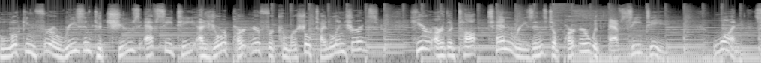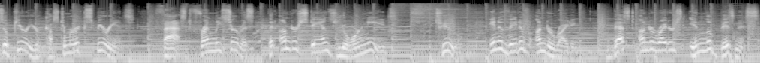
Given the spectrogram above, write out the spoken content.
Looking for a reason to choose FCT as your partner for commercial title insurance? Here are the top 10 reasons to partner with FCT. 1. Superior customer experience. Fast, friendly service that understands your needs. 2. Innovative underwriting. Best underwriters in the business.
